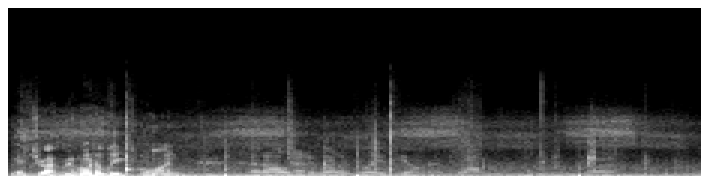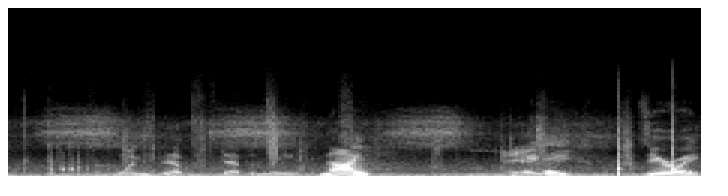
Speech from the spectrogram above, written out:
Yeah, try. We want at least one. And I was, I was lazy on that drop. Right. One step, step and lean. Nine? Eight. Eight. Zero eight.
